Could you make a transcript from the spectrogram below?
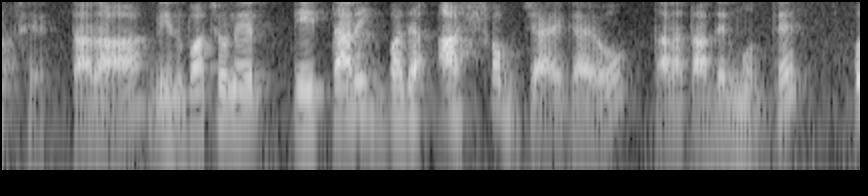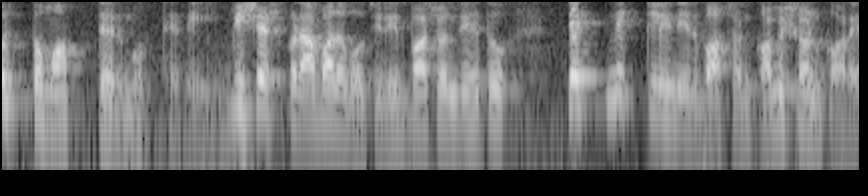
আছে, তারা নির্বাচনের এই তারিখ বাদে আর সব জায়গায়ও তারা তাদের মধ্যে ঐক্যমত্যের মধ্যে নেই। বিশেষ করে আবারও বলছি, নির্বাচন যেহেতু টেকনিক্যালি নির্বাচন কমিশন করে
